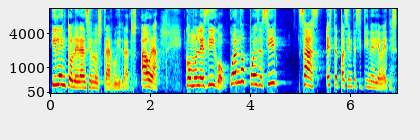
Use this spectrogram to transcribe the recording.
y la intolerancia a los carbohidratos. Ahora, como les digo, ¿cuándo puedes decir, SAS, este paciente sí tiene diabetes?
